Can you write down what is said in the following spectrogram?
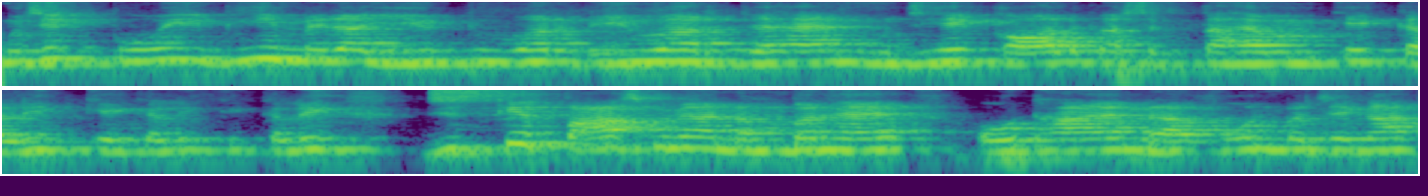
मुझे कोई भी मेरा यूट्यूबर व्यूअर जो है, मुझे कॉल कर सकता है, उनके कलीग के कलीग के कलीग जिसके पास मेरा नंबर है उठाए मेरा फ़ोन बचेगा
